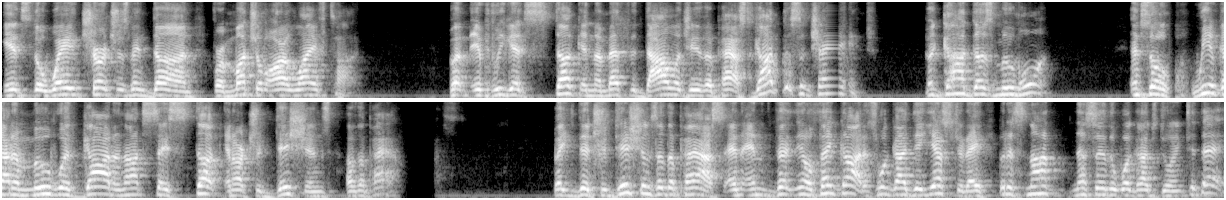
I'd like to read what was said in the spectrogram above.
It's the way church has been done for much of our lifetime. But if we get stuck in the methodology of the past, God doesn't change, but God does move on. And so we have got to move with God and not stay stuck in our traditions of the past. But the traditions of the past, and, and the, you know, thank God, it's what God did yesterday, but it's not necessarily what God's doing today.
